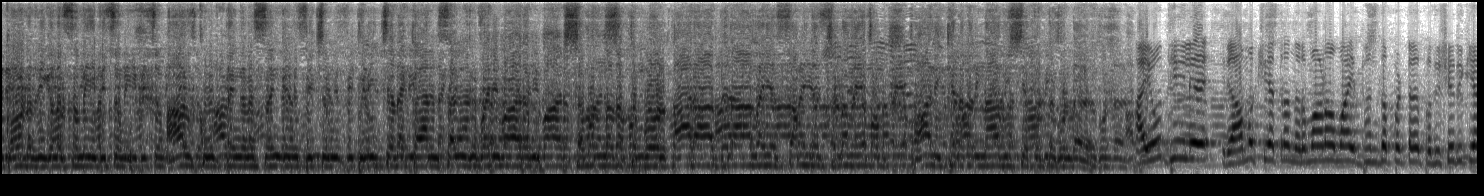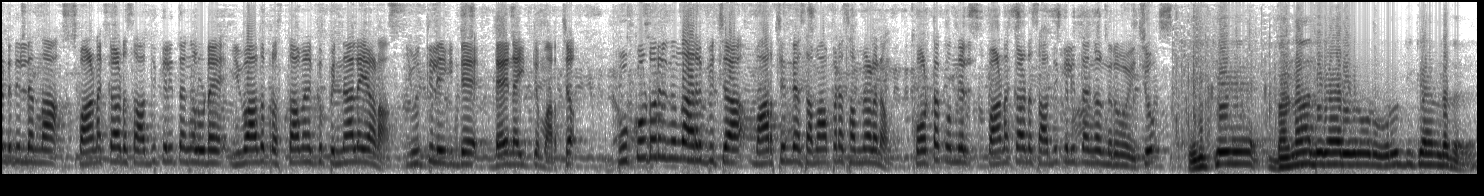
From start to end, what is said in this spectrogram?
കോടതികളെ സമീപിച്ചും ആൾക്കൂട്ടങ്ങളെ സംഘടിപ്പിച്ചും പിടിച്ചടക്കാൻ സംഘപരിവാരം ശ്രമം നടത്തുമ്പോൾ ആരാധനാലയ സംരക്ഷണ നിയമം പാലിക്കണമെന്നാവശ്യപ്പെട്ടുകൊണ്ട് അയോധ്യയിലെ രാമക്ഷേത്ര നിർമ്മാണവുമായി ബന്ധപ്പെട്ട് പ്രതിഷേധിക്കേണ്ടതില്ലെന്ന പാണക്കാട് സാദിഖലി തങ്ങളുടെ വിവാദ പ്രസ്താവനയ്ക്ക് പിന്നാലെയാണ് യൂത്ത് ലീഗിന്റെ ഡേ നൈറ്റ് മാർച്ച്. പൂക്കോട്ടൂരിൽ നിന്ന് ആരംഭിച്ച മാർച്ചിന്റെ സമാപന സമ്മേളനം കോട്ടക്കുന്നിൽ പാണക്കാട് സാദിഖലി തങ്ങൾ നിർവഹിച്ചു. എനിക്ക് ഭരണാധികാരികളോട് ഓർമ്മിപ്പിക്കാനുള്ളത്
